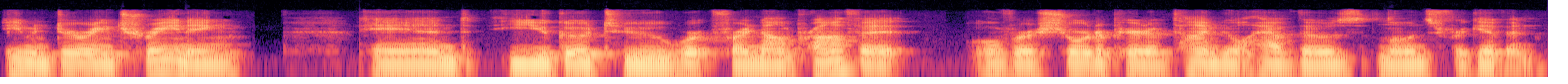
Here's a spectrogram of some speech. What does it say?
even during training and you go to work for a nonprofit, over a shorter period of time, you'll have those loans forgiven.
